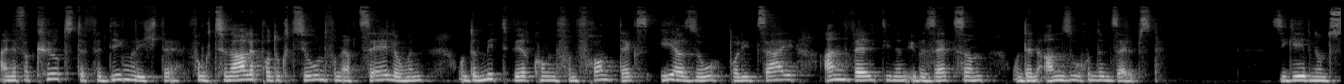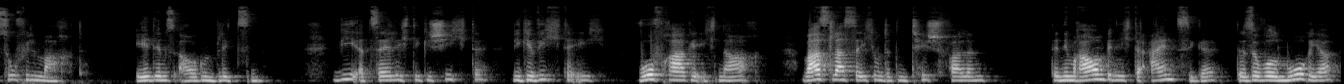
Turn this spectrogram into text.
eine verkürzte, verdinglichte, funktionale Produktion von Erzählungen unter Mitwirkungen von Frontex, EASO, Polizei, Anwältinnen, Übersetzern und den Ansuchenden selbst. Sie geben uns so viel Macht. Edems Augen blitzen. Wie erzähle ich die Geschichte? Wie gewichte ich? Wo frage ich nach? Was lasse ich unter den Tisch fallen? Denn im Raum bin ich der Einzige, der sowohl Moria,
